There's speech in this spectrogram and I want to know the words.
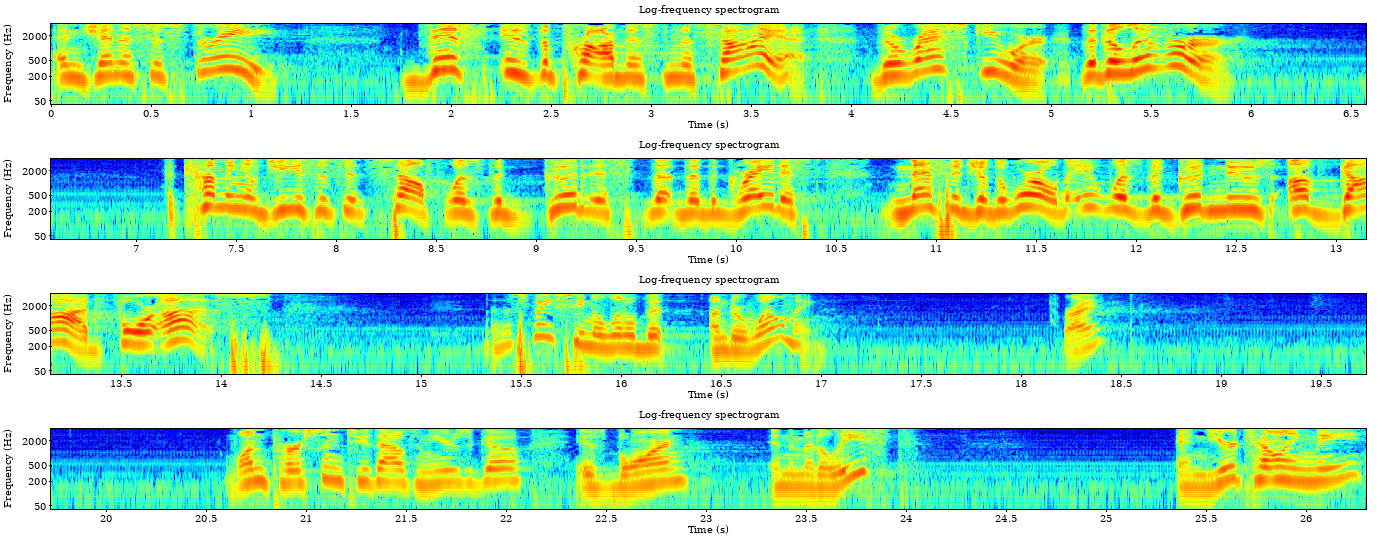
and Genesis 3. This is the promised Messiah, the rescuer, the deliverer. The coming of Jesus itself was the goodest, the, the, the, greatest message of the world. It was the good news of God for us. Now, this may seem a little bit underwhelming, right? One person 2,000 years ago is born in the Middle East, and you're telling me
